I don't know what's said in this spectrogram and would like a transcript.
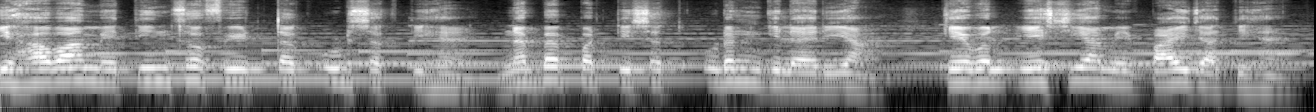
ये हवा में 300 फीट तक उड़ सकती हैं। 90 प्रतिशत उड़न गिलहरियाँ केवल एशिया में पाई जाती हैं।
